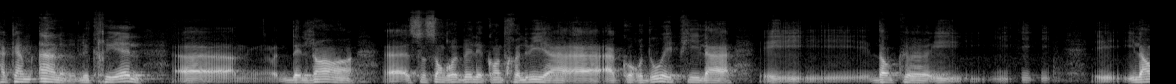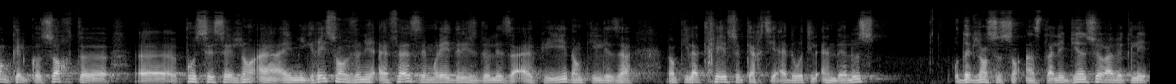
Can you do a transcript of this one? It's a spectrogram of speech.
Hakam I, le, cruel. Euh, des gens euh, se sont rebellés contre lui à, à, Cordoue et puis il a, donc euh, il, il, il, a en quelque sorte euh, poussé ces gens à émigrer. Ils sont venus à Fès et Moulay Idriss de les a accueillis. Donc il les a, donc il a créé ce quartier Adouat al-Andalus où des gens se sont installés, bien sûr avec les,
